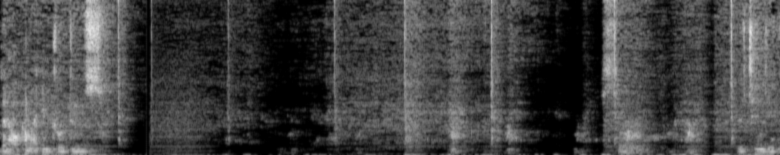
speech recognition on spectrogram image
Then I'll come and introduce so you change it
